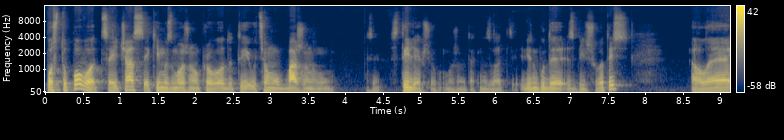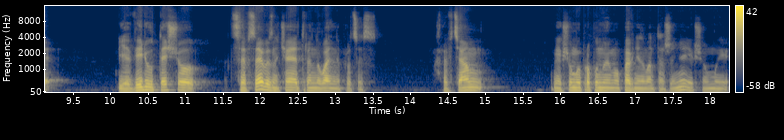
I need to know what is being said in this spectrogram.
поступово цей час, який ми зможемо проводити у цьому бажаному стилі, якщо можна так назвати, він буде збільшуватись. Але я вірю в те, що це все визначає тренувальний процес. Гравцям, якщо ми пропонуємо певні навантаження, якщо ми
